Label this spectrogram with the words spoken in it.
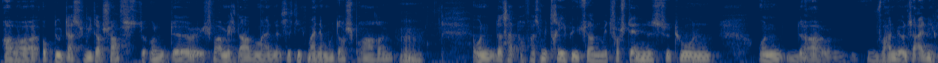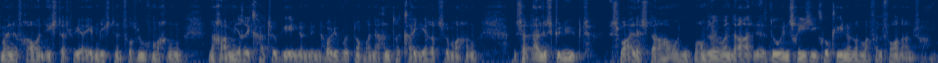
Aber ob du das wieder schaffst, und äh, ich war mir klar, meine, es ist nicht meine Muttersprache. Mhm. Und das hat auch was mit Drehbüchern, mit Verständnis zu tun. Und da waren wir uns einig, meine Frau und ich, dass wir eben nicht den Versuch machen, nach Amerika zu gehen und in Hollywood nochmal eine andere Karriere zu machen. Es hat alles genügt. Es war alles da. Und warum soll man da so ins Risiko gehen und nochmal von vorne anfangen?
